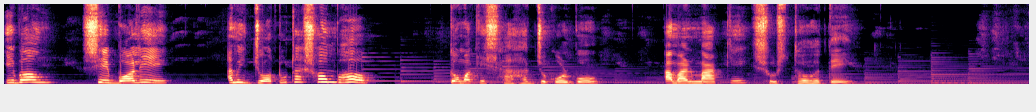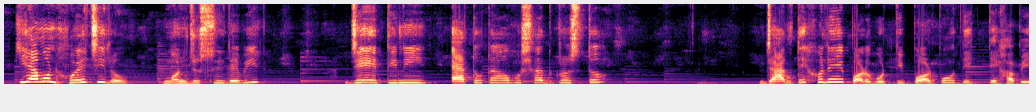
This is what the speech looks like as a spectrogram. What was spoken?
এবং সে বলে, আমি যতটা সম্ভব তোমাকে সাহায্য করব আমার মাকে সুস্থ হতে। কি এমন হয়েছিল মঞ্জুশ্রী দেবীর যে তিনি এতটা অবসাদগ্রস্ত? জানতে হলে পরবর্তী পর্ব দেখতে হবে।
